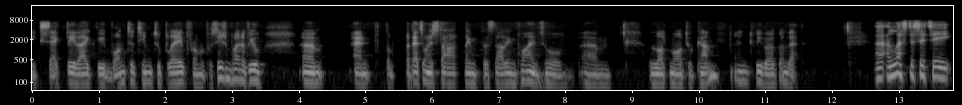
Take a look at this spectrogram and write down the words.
exactly like we wanted him to play from a position point of view. Um, and but that's only starting the starting point. So um, a lot more to come, and we work on that. Uh, and Leicester City,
